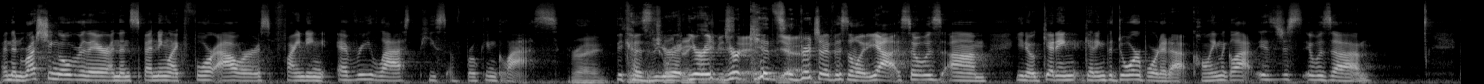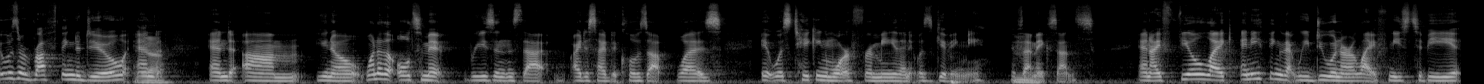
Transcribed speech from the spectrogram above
and then rushing over there and then spending like four hours finding every last piece of broken glass right. because the your your your kids Yeah. enrichment facility. Yeah. So it was um, you know, getting getting the door boarded up, calling the glass. It's just it was um it was a rough thing to do and Yeah. and um, you know, one of the ultimate reasons that I decided to close up was it was taking more from me than it was giving me, if Mm. that makes sense. And I feel like anything that we do in our life needs to be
